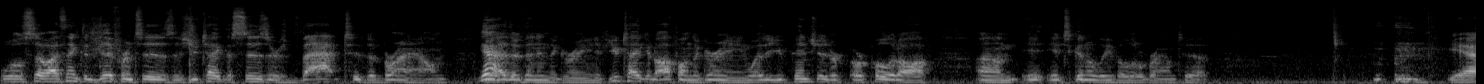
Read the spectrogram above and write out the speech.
well, so I think the difference is is you take the scissors back to the brown. Yeah. rather than in the green. If you take it off on the green, whether you pinch it or, or pull it off, um, it, it's going to leave a little brown tip. Yeah,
